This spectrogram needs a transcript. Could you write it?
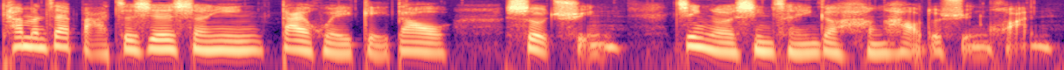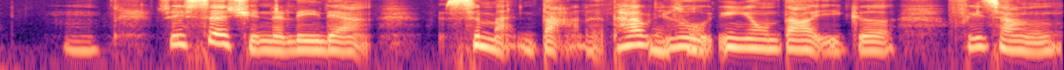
他们再把这些声音带回给到社群，进而形成一个很好的循环。嗯，所以社群的力量是蛮大的。他如果运用到一个非常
